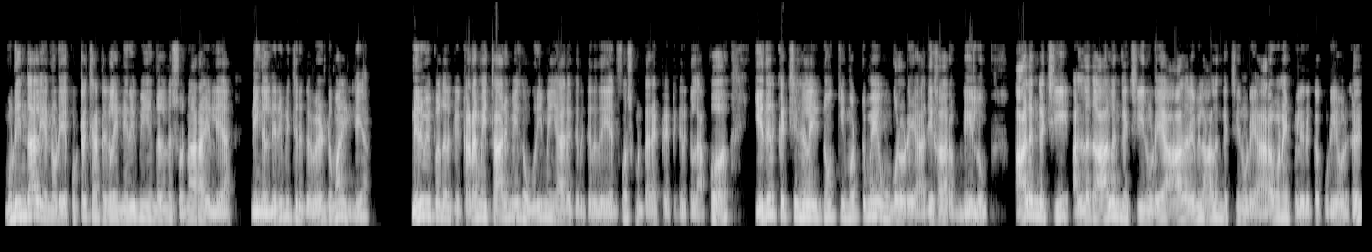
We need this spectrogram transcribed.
முடிந்தால் என்னுடைய குற்றச்சாட்டுகளை நிரூபியுங்கள்னு சொன்னாரா இல்லையா? நீங்கள் நிரூபித்திருக்க வேண்டுமா இல்லையா? நிரூபிப்பதற்கு கடமை தார்மீக உரிமை யாருக்கு இருக்கிறது? என்போர்ஸ்மெண்ட் டைரக்டரேட்டுக்கு இருக்குல்ல. அப்போ எதிர்கட்சிகளை நோக்கி மட்டுமே உங்களுடைய அதிகாரம் நீளும். ஆளுங்கட்சி அல்லது ஆளுங்கட்சியினுடைய ஆதரவில் ஆளுங்கட்சியினுடைய அரவணைப்பில் இருக்கக்கூடியவர்கள்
